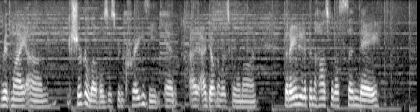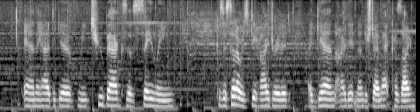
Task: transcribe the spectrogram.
with my um, sugar levels. It's been crazy, and I, I don't know what's going on. But I ended up in the hospital Sunday, and they had to give me two bags of saline because they said I was dehydrated Again, I didn't understand that because I'm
